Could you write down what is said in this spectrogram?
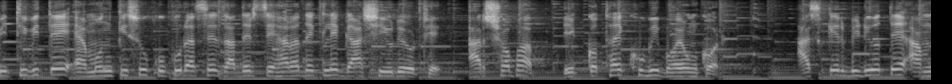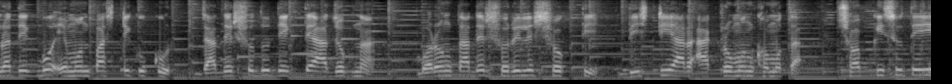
পৃথিবীতে এমন কিছু কুকুর আছে যাদের চেহারা দেখলে গা শিউরে ওঠে, আর স্বভাব এক কথায় খুবই ভয়ঙ্কর। আজকের ভিডিওতে আমরা দেখব এমন পাঁচটি কুকুর যাদের শুধু দেখতে আজব না, বরং তাদের শরীরের শক্তি, দৃষ্টি আর আক্রমণ ক্ষমতা সব কিছুতেই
